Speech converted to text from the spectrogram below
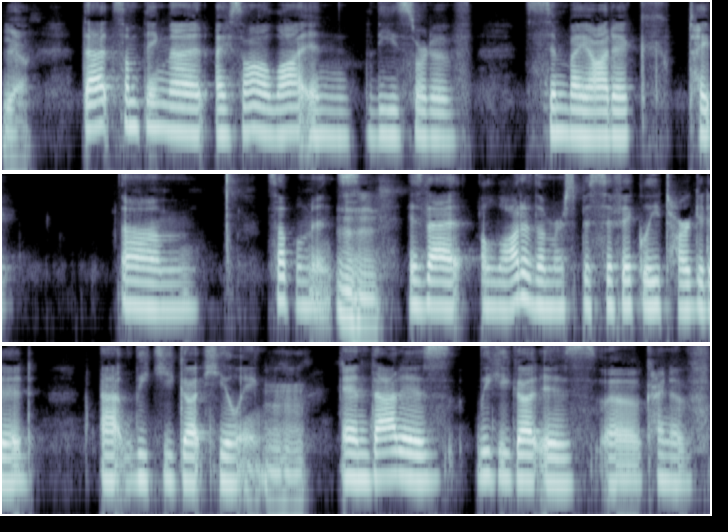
Yeah. That's something that I saw a lot in these sort of synbiotic type um, supplements mm-hmm. is that a lot of them are specifically targeted at leaky gut healing. Mm-hmm. And that is leaky gut is a kind of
